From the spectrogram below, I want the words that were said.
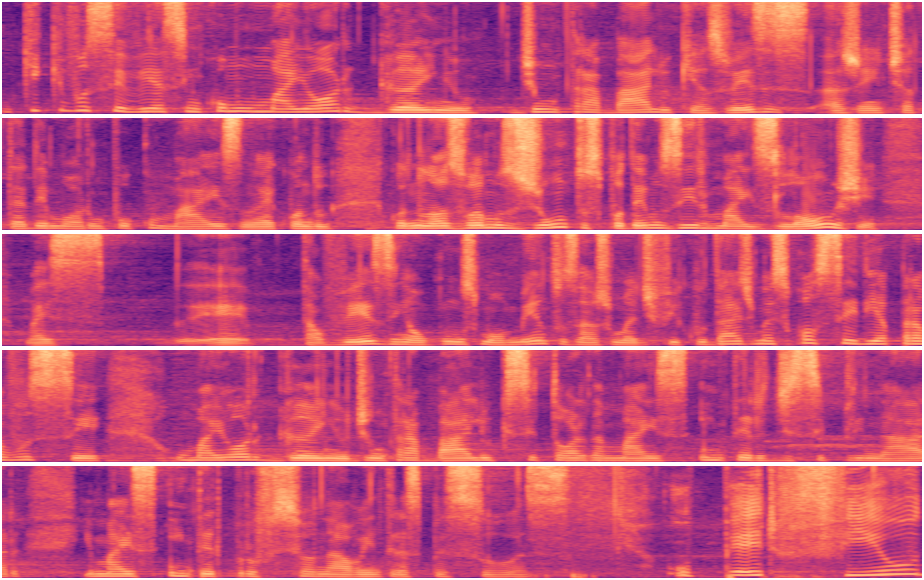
o que, que você vê assim como o maior ganho de um trabalho que às vezes a gente até demora um pouco mais, não é? Quando, quando nós vamos juntos podemos ir mais longe, mas é, talvez em alguns momentos haja uma dificuldade, mas qual seria para você o maior ganho de um trabalho que se torna mais interdisciplinar e mais interprofissional entre as pessoas? O perfil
